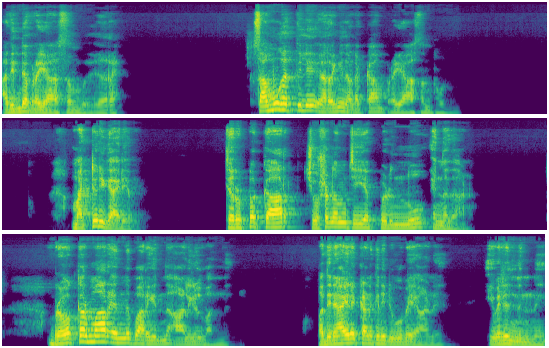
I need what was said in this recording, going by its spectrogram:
അതിന്റെ പ്രയാസം വേറെ. സമൂഹത്തിൽ ഇറങ്ങി നടക്കാൻ പ്രയാസം തോന്നും മറ്റൊരു കാര്യം ചെറുപ്പക്കാർ ചൂഷണം ചെയ്യപ്പെടുന്നു എന്നതാണ്. ബ്രോക്കർമാർ എന്ന് പറയുന്ന ആളുകൾ വന്ന് പതിനായിരക്കണക്കിന് രൂപയാണ് ഇവരിൽ നിന്ന്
